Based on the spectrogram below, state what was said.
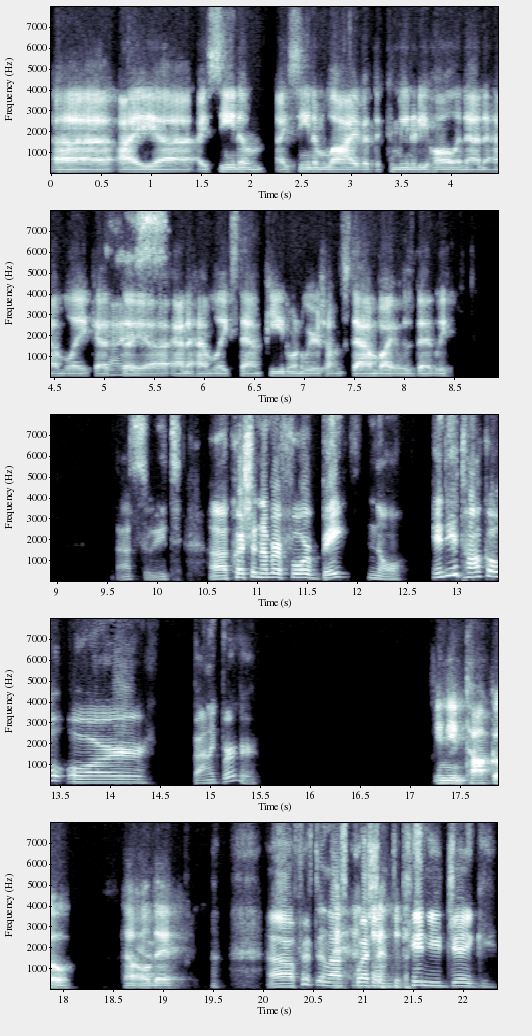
uh, I uh, I seen him I seen him live at the community hall in Anahim Lake at nice. the uh, Anahim Lake Stampede when we were on standby. It was deadly. That's sweet. Uh, question number four: baked no Indian taco or Bannock burger? Indian taco uh, yeah. all day. Uh, fifth and last question: Can you jig?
